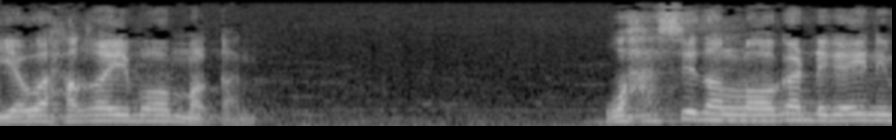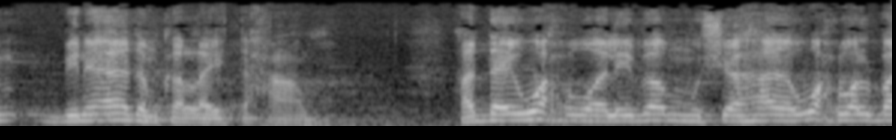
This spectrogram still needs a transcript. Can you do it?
iyo wax qayb oo maqan. Waxa sida looga dhigay in bini aadamka la itixaamo hadday wax waliba mushaahada wax walba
